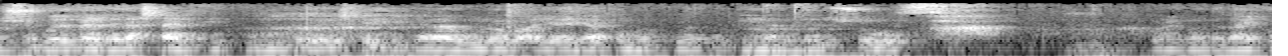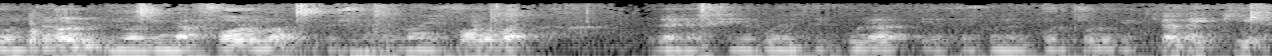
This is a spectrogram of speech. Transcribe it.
incluso se puede perder hasta el circuito este y que cada uno vaya ya como el cuerpo quiera hacer su... Porque cuando no hay control, no hay una forma, entonces cuando no hay forma, la energía puede circular y hacer con el cuerpo lo que lo quiera. que quiera.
